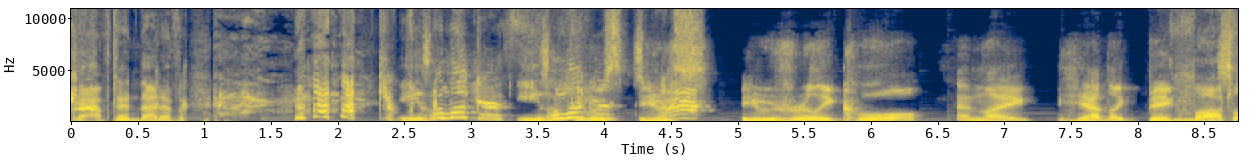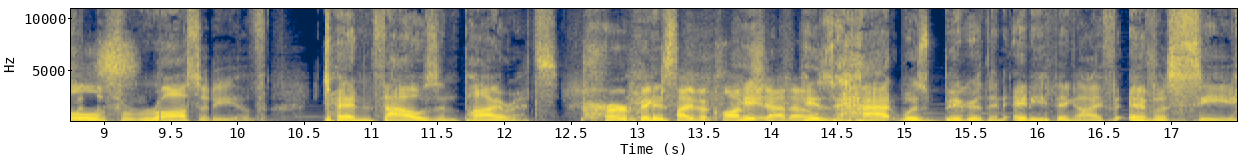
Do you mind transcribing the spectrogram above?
captain that ever. He's a looker. He's a He looker. was he was he was really cool and like he had like big fought with muscles. the ferocity of ten thousand pirates. Perfect His- five o'clock His, shadow. his hat was bigger than anything I've ever seen.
